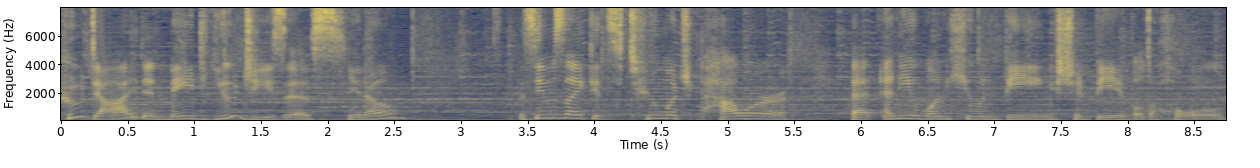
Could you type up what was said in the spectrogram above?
who died and made you Jesus, you know? It seems like it's too much power that any one human being should be able to hold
